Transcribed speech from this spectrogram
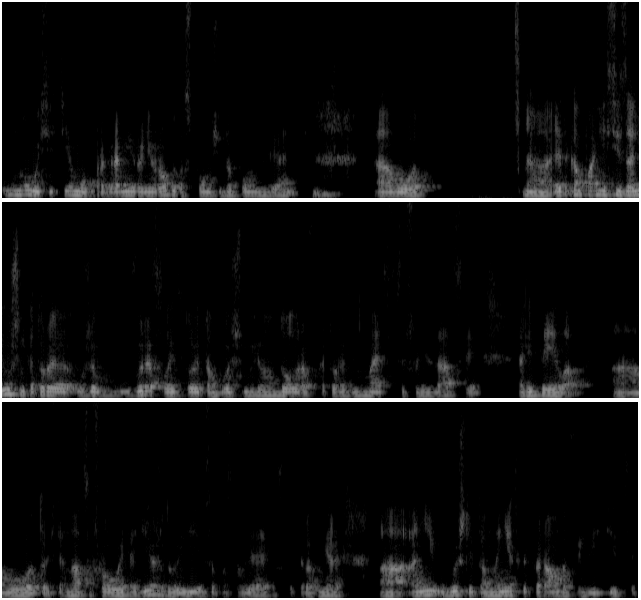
новую систему программирования роботов с помощью дополненной реальности. А, вот. А, это компания C-Solution, которая уже выросла и стоит там больше миллиона долларов, которая занимается цифровизацией ритейла. А, вот, то есть она оцифровывает одежду и сопоставляет, так сказать, размеры. они вышли там на несколько раундов инвестиций.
